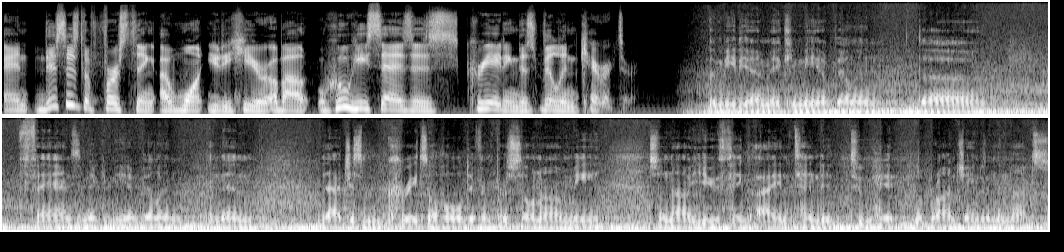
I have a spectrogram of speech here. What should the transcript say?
And this is the first thing I want you to hear about who he says is creating this villain character. the media making me a villain, the fans making me a villain, and then that just creates a whole different persona on me. So now you think I intended to hit LeBron James in the nuts.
